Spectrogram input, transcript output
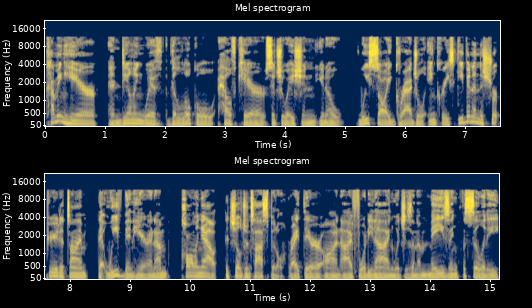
coming here and dealing with the local healthcare situation, you know, we saw a gradual increase even in the short period of time that we've been here. And I'm calling out the Children's Hospital right there on I 49, which is an amazing facility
